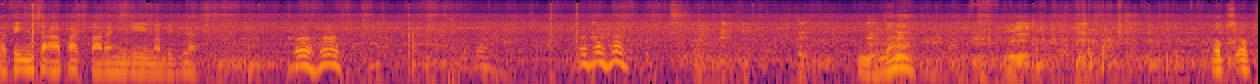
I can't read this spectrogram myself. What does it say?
hatiin sa apat para hindi mabigla. Huh, huh. Hangga na. Ops, ops.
